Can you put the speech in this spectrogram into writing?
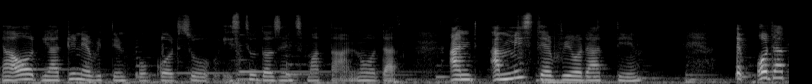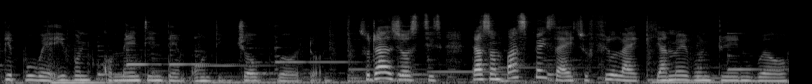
They are you are doing everything for god so it still doesn't matter and all that and amidst every other thing eh, other people were even commending them on the job well done. So that's just it. There are some aspects that you feel like you're not even doing well.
